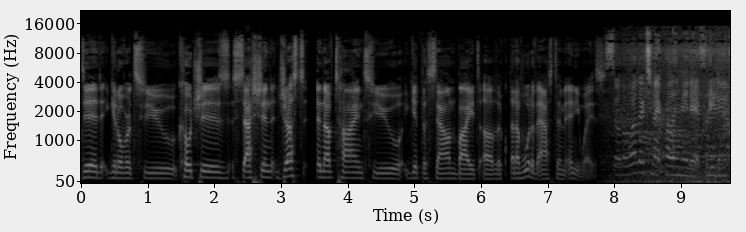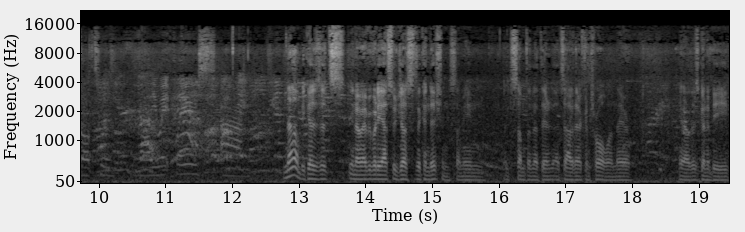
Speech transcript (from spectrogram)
did get over to Coach's session just enough time to get the sound bite of the, that I would have asked him anyways. So the weather tonight probably made it pretty difficult to evaluate players. Um, no, because it's you know everybody has to adjust to the conditions. I mean, it's something that that's out of their control, and they're you know, there's going to be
